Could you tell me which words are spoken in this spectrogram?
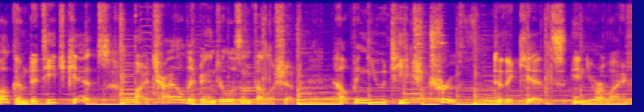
Welcome to Teach Kids by Child Evangelism Fellowship, helping you teach truth to the kids in your life.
